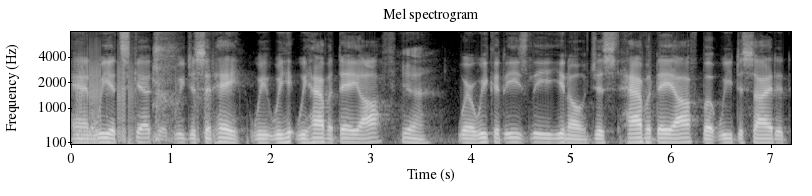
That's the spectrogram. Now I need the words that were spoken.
and we had scheduled. We just said, hey, we we we have a day off Yeah. Where we could easily, you know, just have a day off, but we decided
